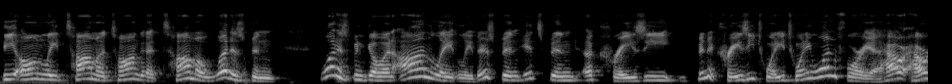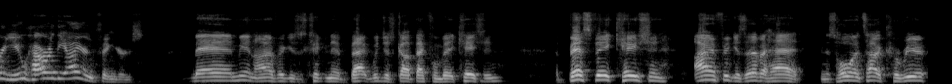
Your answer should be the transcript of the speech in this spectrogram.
the only Tama Tonga. Tama, what has been what has been going on lately? There's been it's been a crazy been a crazy 2021 for you. How how are you? How are the Iron Fingers? Man, me and Iron Fingers is kicking it back. We just got back from vacation. The best vacation Iron Fingers ever had in his whole entire career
